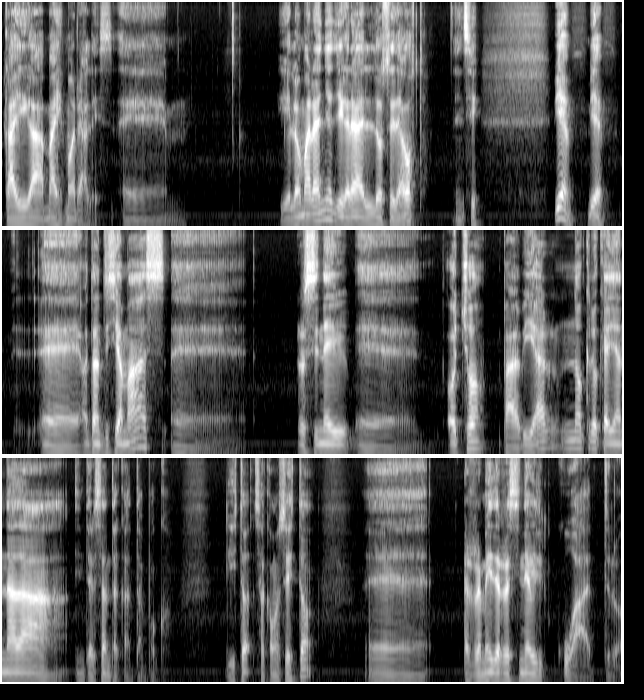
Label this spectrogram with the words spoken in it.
Caiga Maíz Morales. Eh, y el Araña llegará el 12 de agosto en sí. Bien, bien. Eh, otra noticia más. Eh, Resident Evil 8 para VR. No creo que haya nada interesante acá tampoco. Listo, sacamos esto. Eh, el remake de Resident Evil 4.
